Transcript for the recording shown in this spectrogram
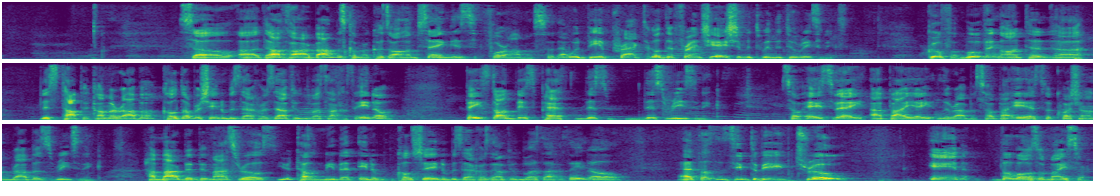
So uh, dacha arba amos kamar because all I'm saying is four amos. So that would be a practical differentiation between the two reasonings. Gufa. Moving on to the this topic. I'm a rabba. Called over sheinu zeh. Based on this path, this this reasoning. So Esvei Abaye Rabba. So Abaye asks a question on Rabba's reasoning. Hamar b'masros, you're telling me that kol. That doesn't seem to be true in the laws of Meiser.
